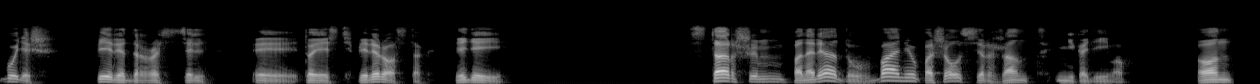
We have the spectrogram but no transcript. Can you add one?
будешь, передростель, э, то есть переросток. Иди. Старшим по наряду в баню пошел сержант Никодимов. Он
